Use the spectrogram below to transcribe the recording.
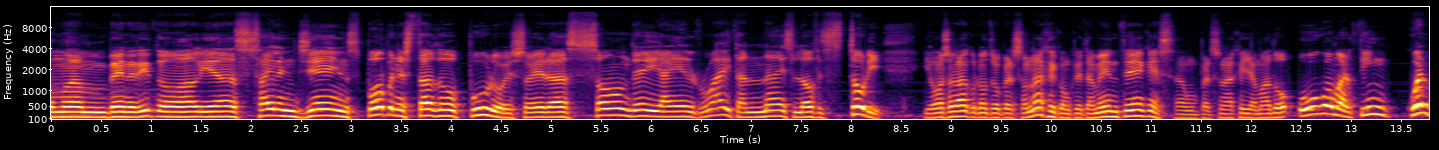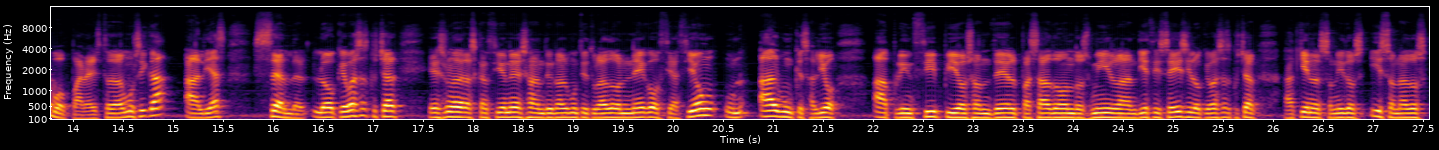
Benedito, alias Silent James, pop en estado puro. Eso era Someday I'll Write a Nice Love Story. Y vamos a hablar con otro personaje, concretamente, que es un personaje llamado Hugo Martín Cuervo, para esto de la música, alias Zelder. Lo que vas a escuchar es una de las canciones de un álbum titulado Negociación, un álbum que salió a principios del pasado 2016 y lo que vas a escuchar aquí en el Sonidos y Sonados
